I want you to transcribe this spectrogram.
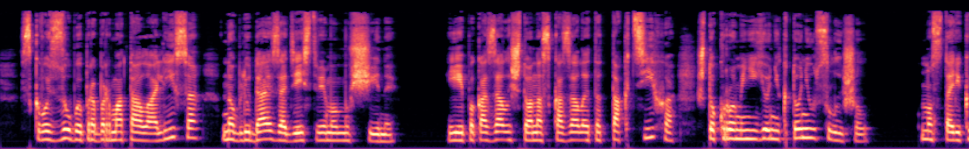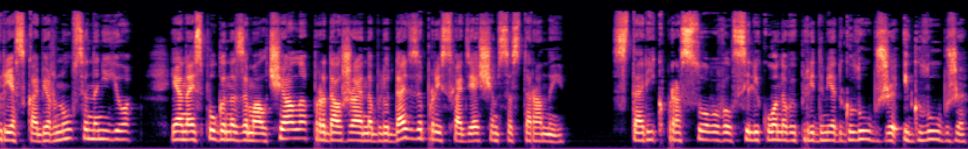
— сквозь зубы пробормотала Алиса, наблюдая за действием мужчины — Ей показалось, что она сказала это так тихо, что кроме нее никто не услышал. Но старик резко обернулся на нее, и она испуганно замолчала, продолжая наблюдать за происходящим со стороны. Старик просовывал силиконовый предмет глубже и глубже,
